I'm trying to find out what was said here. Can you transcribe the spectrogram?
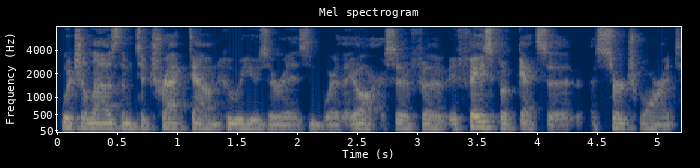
which allows them to track down who a user is and where they are. So if, uh, if Facebook gets a, a search warrant,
